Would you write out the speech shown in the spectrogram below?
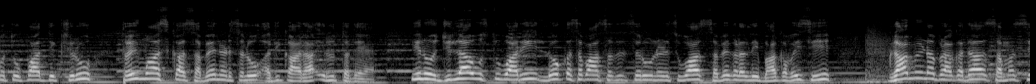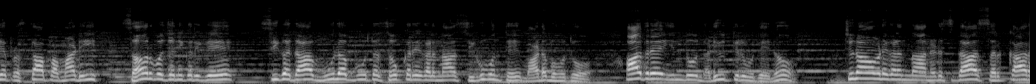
ಮತ್ತು ಉಪಾಧ್ಯಕ್ಷರು ತ್ರೈಮಾಸಿಕ ಸಭೆ ನಡೆಸಲು ಅಧಿಕಾರ ಇರುತ್ತದೆ. ಇನ್ನು ಜಿಲ್ಲಾ ಉಸ್ತುವಾರಿ ಲೋಕಸಭಾ ಸದಸ್ಯರು ನಡೆಸುವ ಸಭೆಗಳಲ್ಲಿ ಭಾಗವಹಿಸಿ ಗ್ರಾಮೀಣ ಭಾಗದ ಸಮಸ್ಯೆ ಪ್ರಸ್ತಾಪ ಮಾಡಿ ಸಾರ್ವಜನಿಕರಿಗೆ ಸಿಗದ ಮೂಲಭೂತ ಸೌಕರ್ಯಗಳನ್ನು ಸಿಗುವಂತೆ ಮಾಡಬಹುದು. ಆದರೆ ಇಂದು ನಡೆಯುತ್ತಿರುವುದೇನು? ಚುನಾವಣೆಗಳನ್ನು ನಡೆಸಿದ ಸರ್ಕಾರ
